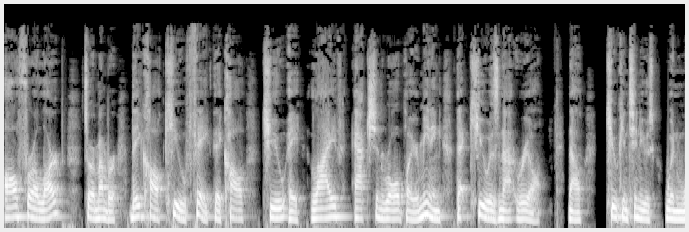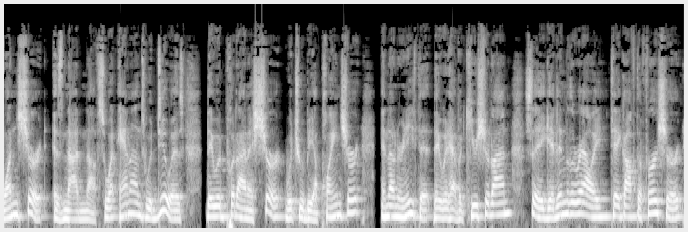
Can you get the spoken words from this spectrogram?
all for a LARP. So remember, they call Q fake. They call Q a live action role player, meaning that Q is not real. Now, Q continues, when one shirt is not enough. So what Anons would do is they would put on a shirt, which would be a plain shirt, and underneath it, they would have a Q shirt on. So they get into the rally, take off the first shirt,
